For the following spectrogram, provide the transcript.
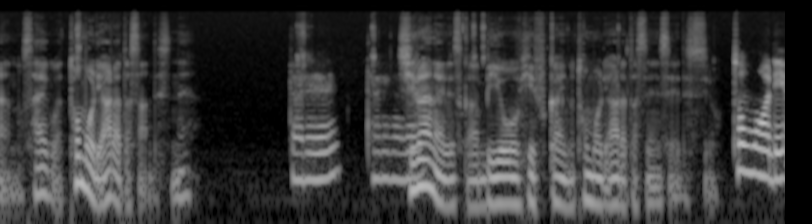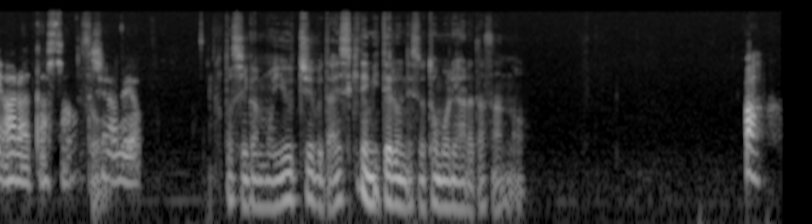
あの、最後は、ともり新さんですね。誰誰誰？知らないですか？美容皮膚科医のともり新先生ですよ。ともり新たさん。そう調べよ私がもう YouTube 大好きで見てるんですよ。ともり新さんの。う。あ、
